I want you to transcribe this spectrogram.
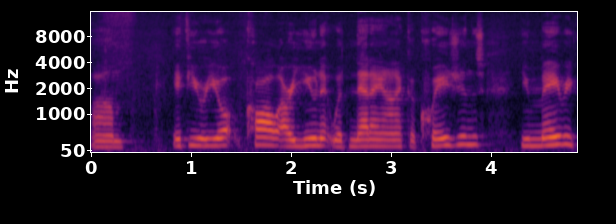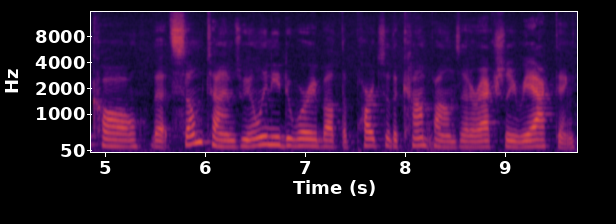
Um, if you recall our unit with net ionic equations, you may recall that sometimes we only need to worry about the parts of the compounds that are actually reacting.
